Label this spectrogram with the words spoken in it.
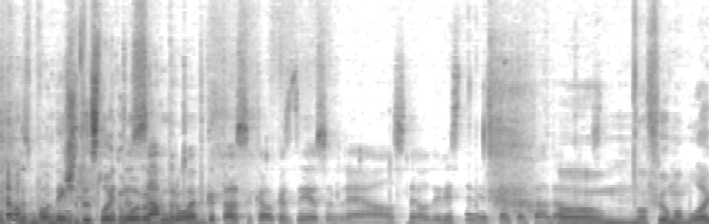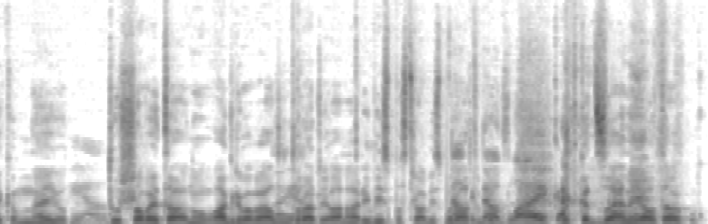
neuzbudina. Šitas laikam var būt. saprot, ka tas ir kaut kas dievs un reāls. Tev ir izdevies kaut kā tādā? Um, no filmam laikam ne, jo jā. tur šo vai tā, nu, agri vai vēl, nu, jā. tur arī, arī viss pastrā, viss parāda. Nav tik daudz bet, laika. Bet, kad Zaina jautā,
